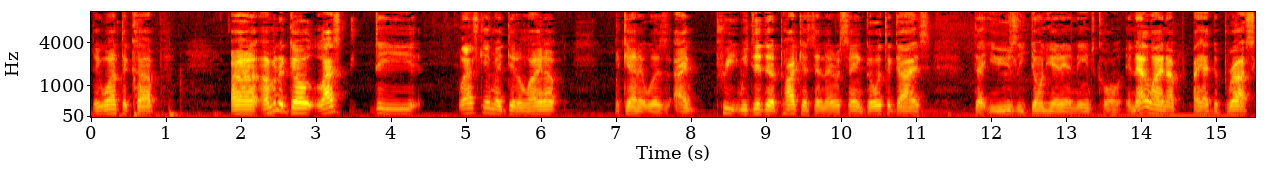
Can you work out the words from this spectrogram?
They want the cup. Uh, I'm gonna go last the last game I did a lineup. Again, it was I pre we did the podcast and I was saying go with the guys that you usually don't hear their names called. In that lineup, I had the DeBrusk,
